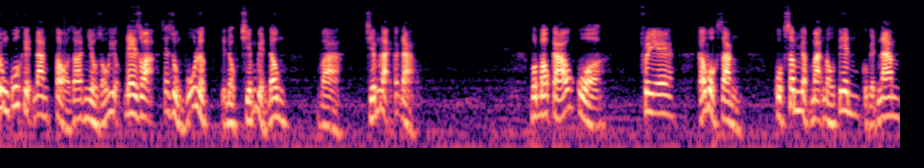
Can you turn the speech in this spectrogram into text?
Trung Quốc hiện đang tỏ ra nhiều dấu hiệu đe dọa sẽ dùng vũ lực để độc chiếm Biển Đông và chiếm lại các đảo. Một báo cáo của Free Air cáo buộc rằng cuộc xâm nhập mạng đầu tiên của Việt Nam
